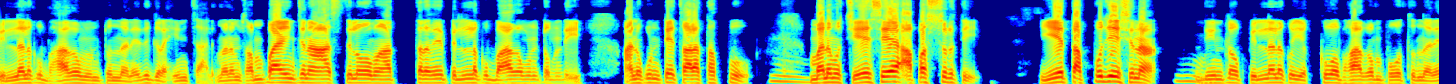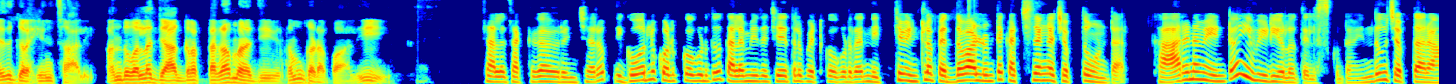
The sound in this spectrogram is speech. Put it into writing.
పిల్లలకు భాగం ఉంటుందనేది గ్రహించాలి. మనం సంపాదించిన ఆస్తిలో మాత్రమే పిల్లలకు భాగం ఉంటుంది అనుకుంటే చాలా తప్పు. మనము చేసే అపశృతి ఏ తప్పు చేసినా. దీంట్లో పిల్లలకు ఎక్కువ భాగం పోతుందనేది గ్రహించాలి. అందువల్ల జాగ్రత్తగా మన జీవితం గడపాలి. చాలా చక్కగా వివరించారు. ఈ గోర్లు కొడుకోకూడదు తల మీద చేతులు పెట్టుకోకూడదు అని నిత్యం ఇంట్లో పెద్దవాళ్ళు ఉంటే ఖచ్చితంగా చెప్తూ ఉంటారు. కారణం ఏంటో ఈ వీడియోలో తెలుసుకుంటాం. ఎందుకు చెప్తారు ఆ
